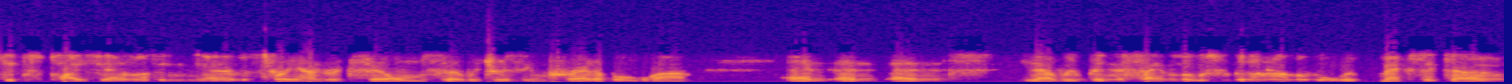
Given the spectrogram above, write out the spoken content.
sixth place out of I think you know over 300 films, which was incredible. Um, and and and you know, we've been to St. Louis, we've been around the with Mexico.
